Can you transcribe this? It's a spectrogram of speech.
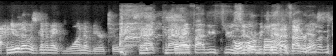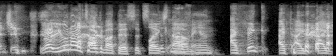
I knew that was going to make one of your two lists. Can I can I high five you through Or- Zoom? or because both that's of you, honorable yes. mention. yeah, you and I have talked about this. It's like Just not um, a fan. I think I I I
